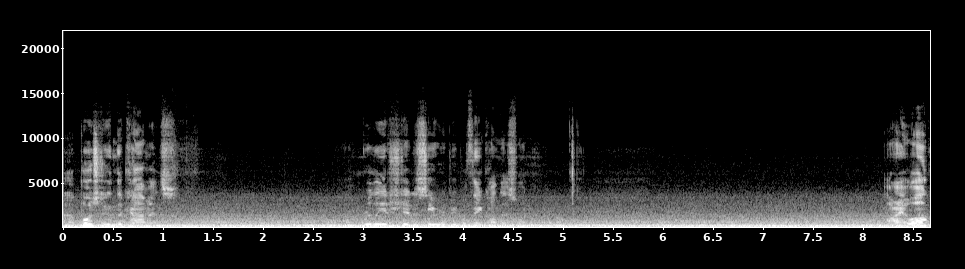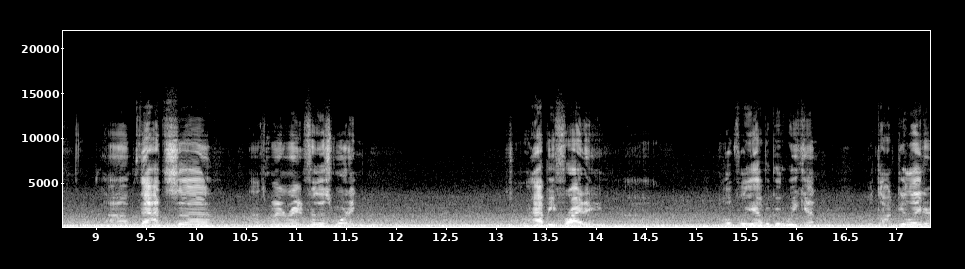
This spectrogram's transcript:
Uh, post it in the comments. I'm really interested to see where people think on this one. All right, well, uh, that's uh, that's my rant for this morning. So happy Friday hopefully you have a good weekend. We'll talk to you later.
